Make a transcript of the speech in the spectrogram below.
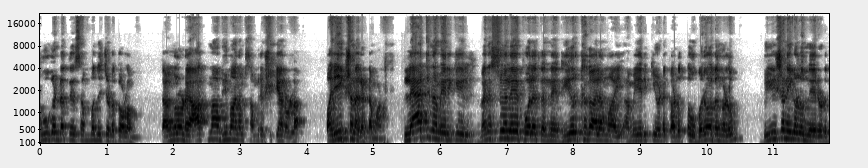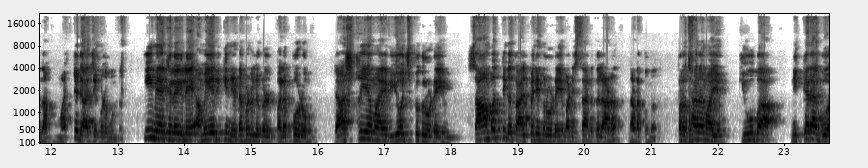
ഭൂഖണ്ഡത്തെ സംബന്ധിച്ചിടത്തോളം തങ്ങളുടെ ആത്മാഭിമാനം സംരക്ഷിക്കാനുള്ള പരീക്ഷണ ഘട്ടമാണ്. ലാറ്റിൻ അമേരിക്കയിൽ വെനസ്വേലയെ പോലെ തന്നെ ദീർഘകാലമായി അമേരിക്കയുടെ കടുത്ത ഉപരോധങ്ങളും ഭീഷണികളും നേരിടുന്ന മറ്റ് രാജ്യങ്ങളുമുണ്ട്. ഈ മേഖലയിലെ അമേരിക്കൻ ഇടപെടലുകൾ പലപ്പോഴും രാഷ്ട്രീയമായ വിയോജിപ്പുകളുടെയും സാമ്പത്തിക താല്പര്യങ്ങളുടെയും അടിസ്ഥാനത്തിലാണ് നടക്കുന്നത്. പ്രധാനമായും ക്യൂബ നിക്കരാഗുവ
